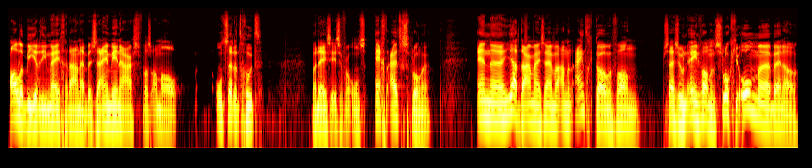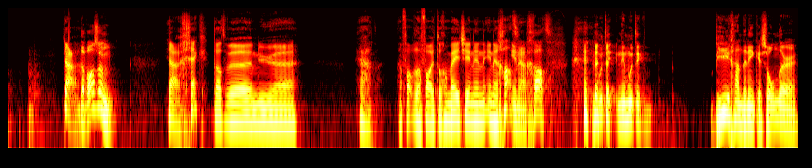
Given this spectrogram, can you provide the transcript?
alle bieren die meegedaan hebben zijn winnaars. Was allemaal ontzettend goed. Maar deze is er voor ons echt uitgesprongen. En eh, ja, daarmee zijn we aan het eind gekomen van seizoen 1 van een slokje om, eh, Benno. Ja, Dat was hem. Ja, gek dat we nu... eh, ja, dan val, dan val je toch een beetje in een, in een gat. In een gat. nu, moet ik, nu moet ik bier gaan drinken zonder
